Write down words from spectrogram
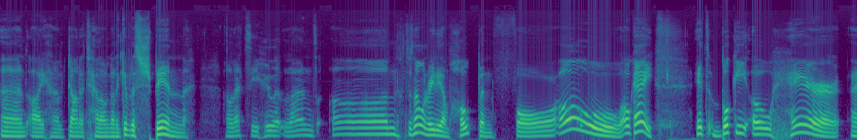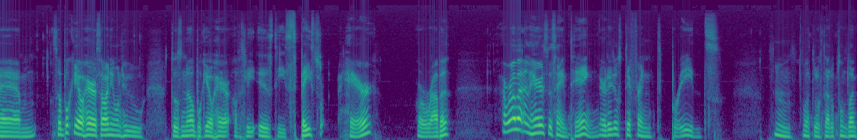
and I have Donatello. I'm going to give it a spin. And let's see who it lands on. There's no one really I'm hoping for. Oh, okay. It's Bucky O'Hare. Um, so Bucky O'Hare, so anyone who doesn't know, Bucky O'Hare obviously is the space hare or rabbit a rabbit and hare is the same thing. Are they just different breeds? Hmm, I'll have to look that up sometime.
